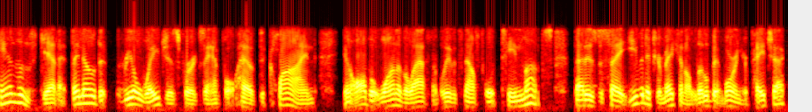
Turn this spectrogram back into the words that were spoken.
Kansans get it. They know that real wages, for example, have declined in all but one of the last, I believe it's now 14 months. That is to say, even if you're making a little bit more in your paycheck,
